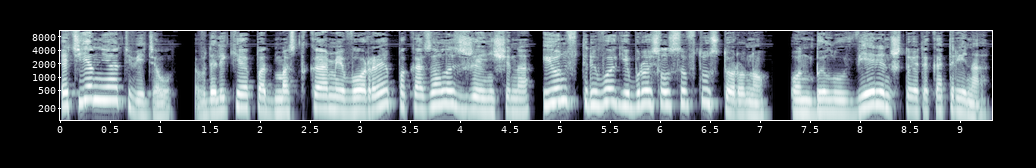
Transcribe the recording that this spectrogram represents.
Этьен не ответил. Вдалеке под мостками Воре показалась женщина, и он в тревоге бросился в ту сторону. Он был уверен, что это Катрина.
